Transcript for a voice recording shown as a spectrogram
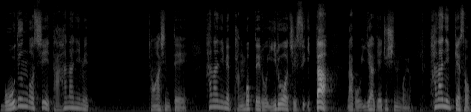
모든 것이 다 하나님의 정하신 때에 하나님의 방법대로 이루어질 수 있다라고 이야기해 주시는 거예요 하나님께서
